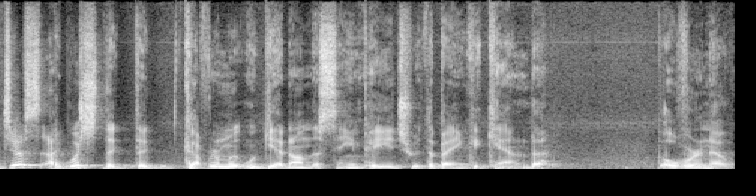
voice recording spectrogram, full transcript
Just, I wish the, the government would get on the same page with the Bank of Canada. Over and out.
